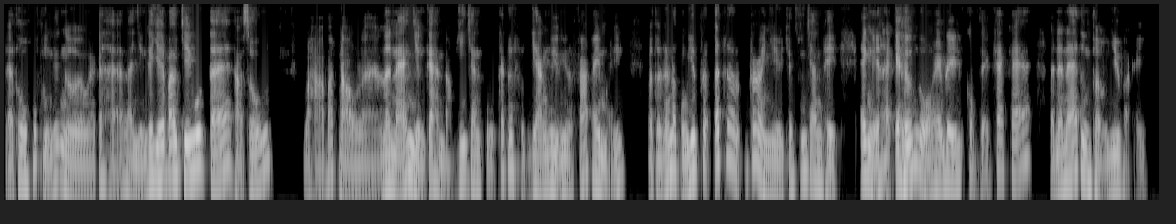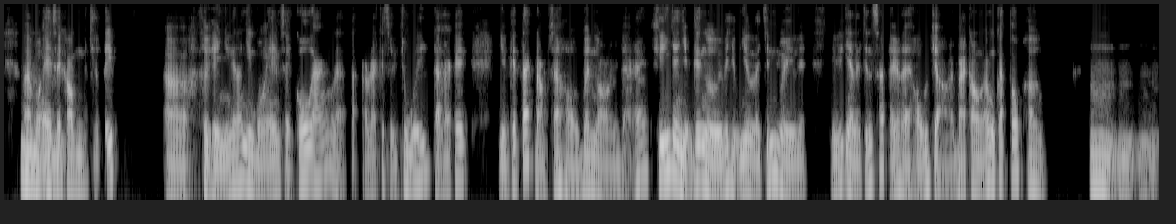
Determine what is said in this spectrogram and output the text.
để thu hút những cái người mà có thể là những cái giới báo chí quốc tế họ xuống và họ bắt đầu là lên án những cái hành động chiến tranh của các nước thực dân ví dụ như là Pháp hay Mỹ và từ đó nó cũng giúp rất ít rất, rất là nhiều cho chiến tranh thì em nghĩ là cái hướng của bọn em đi cũng sẽ khá khá và nó ná tương tự như vậy và ừ. bọn em sẽ không trực tiếp uh, thực hiện những cái đó nhưng bọn em sẽ cố gắng là tạo ra cái sự chú ý tạo ra cái những cái tác động xã hội bên ngoài đã khiến cho những cái người ví dụ như là chính quyền này những cái nhà là chính sách để có thể hỗ trợ bà con ở một cách tốt hơn. Ừ, ừ, ừ.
